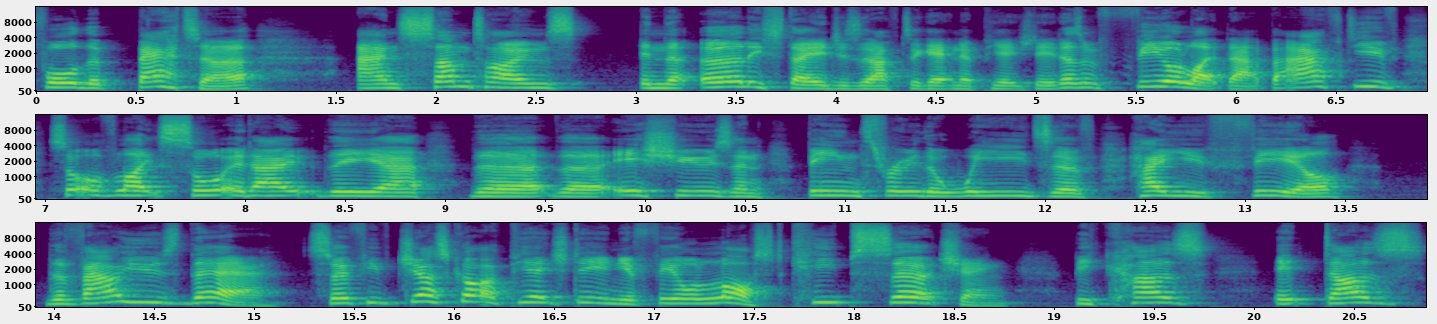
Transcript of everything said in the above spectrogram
for the better. And sometimes in the early stages after getting a PhD, it doesn't feel like that. But after you've sort of like sorted out the uh, the the issues and been through the weeds of how you feel, the value's there. So if you've just got a PhD and you feel lost, keep searching because it does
